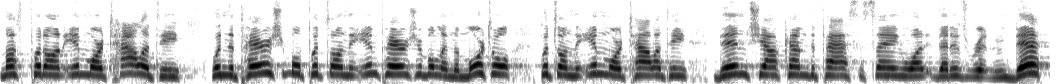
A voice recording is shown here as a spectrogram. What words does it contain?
must put on immortality. When the perishable puts on the imperishable, and the mortal puts on the immortality, then shall come to pass the saying what, that is written Death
